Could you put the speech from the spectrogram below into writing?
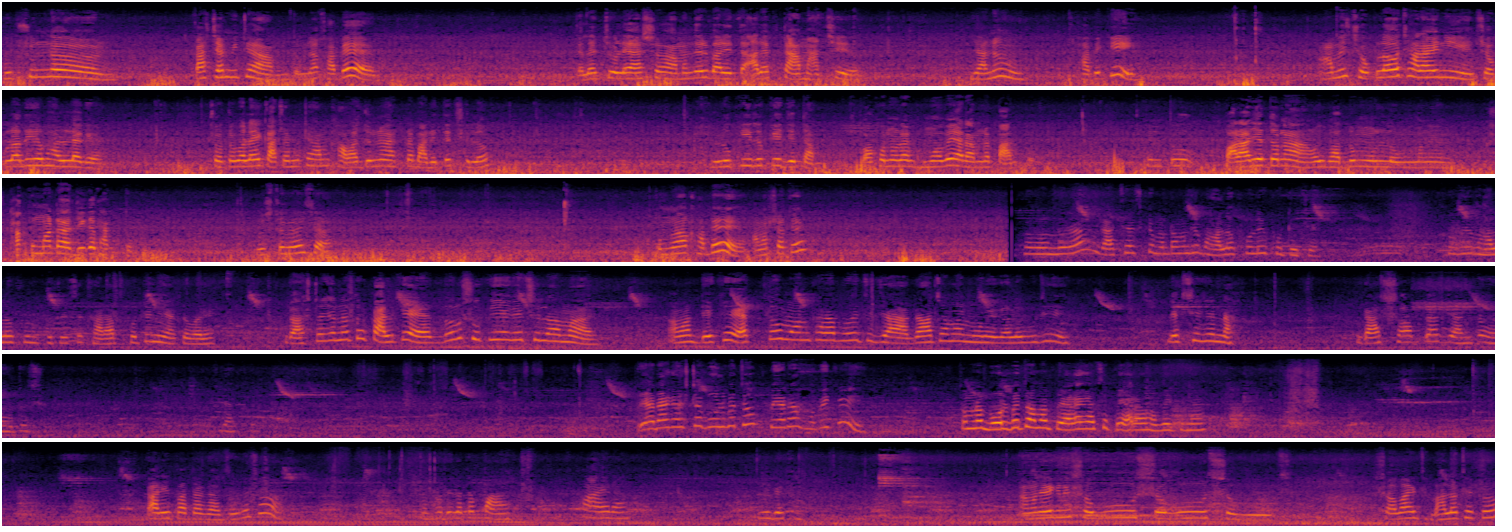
খুব সুন্দর। কাঁচা মিঠা আম, তোমরা খাবে? তাহলে চলে আসো আমাদের বাড়িতে। আর একটা আম আছে। জানো? খাবে কি? আমি ছোকলাও ছাড়াইনি ছোকলা দিয়ে ভালো লাগে। ছোটবেলায় কাঁচা মিঠা আম খাওয়ার জন্য একটা বাড়িতে ছিল। লুকিয়ে লুকিয়ে যেতাম। কখন ওরা ঘুমাবে আর আমরা পারব। কিন্তু পারা যেত না, ওই ভদ্রমূল্য মানে ঠাকুমাটা জেগে থাকতো। বুঝতে পেরেছ? তোমরাও খাবে আমার সাথে? বন্ধুরা, গাছে আজকে মোটামুটি ভালো ফুলই ফুটেছে। খুবই ভালো ফুল ফুটেছে, খারাপ ফোটেনি একেবারে। গাছটা যেন তো কালকে একদম শুকিয়ে গেছিল আমার। আমার দেখে এত মন খারাপ হয়েছে যা গাছ আমার মরে গেল বুঝি দেখছি যে না, গাছ সব গাছ জানতে হয়ে উঠেছে। পেয়ারা গাছটা বলবে তো, পেয়ারা হবে কি? তোমরা বলবে তো আমার পেয়ারা গাছে পেয়ারা হবে কিনা। কারি পাতা গাছ, বুঝেছ? ওদিকে তো পা পায়রা। দেখো। আমাদের এখানে সবুজ সবুজ সবুজ। সবাই ভালো থেকো।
